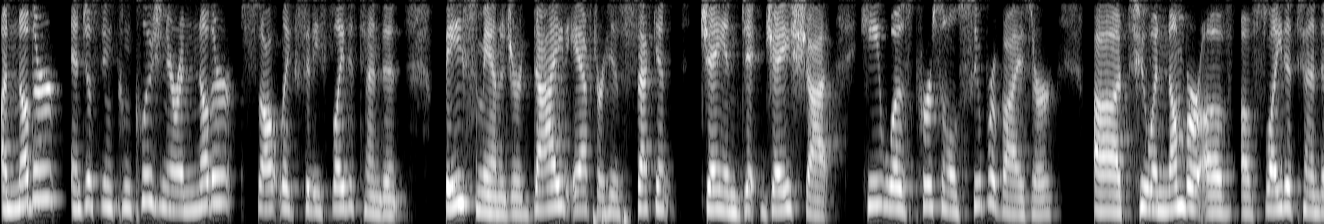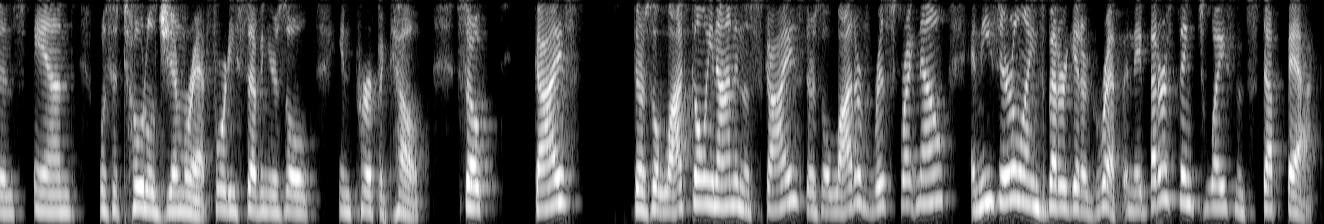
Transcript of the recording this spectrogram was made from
Another, and just in conclusion here, another Salt Lake City flight attendant, base manager, died after his second J and J shot. He was personal supervisor uh, to a number of, of flight attendants and was a total gym rat, 47 years old in perfect health. So, guys, there's a lot going on in the skies. There's a lot of risk right now. And these airlines better get a grip and they better think twice and step back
